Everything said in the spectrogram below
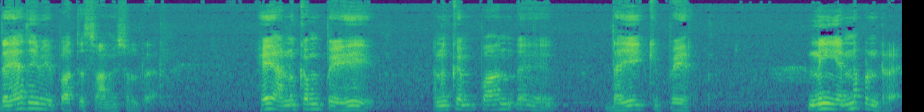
தயாதேவியை பார்த்து சுவாமி சொல்கிறார் ஹே அனுகம்பே அனுகம்பான்னு தயைக்கு பேர் நீ என்ன பண்ற?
